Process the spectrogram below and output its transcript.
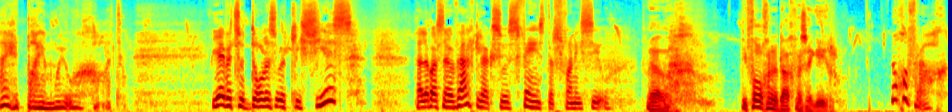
Hy het baie mooi oë gehad. Jy weet so dol is oor klisjées. Hulle was nou werklik soos vensters van die siel. Wel, die volgende dag was ek hier. Nog 'n vraag.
